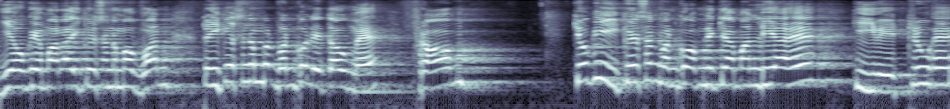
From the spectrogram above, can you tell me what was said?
ये हो गया हमारा इक्वेशन नंबर वन तो इक्वेशन नंबर वन को लेता हूँ मैं फ्रॉम क्योंकि इक्वेशन वन को हमने क्या मान लिया है? कि ये ट्रू है।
